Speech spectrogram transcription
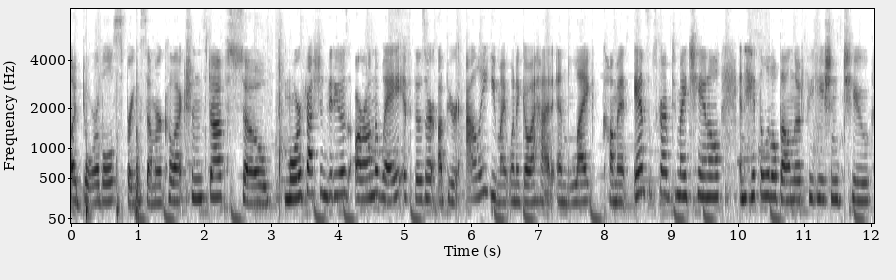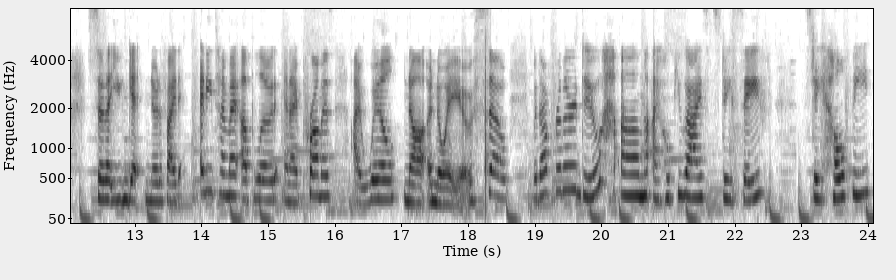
adorable spring summer collection stuff. So more fashion videos are on the way. If those are up your alley, you might want to go ahead and like, comment, and subscribe to my channel and hit the little bell notification too so that you can get notified anytime I upload and I promise I will not annoy you. So without further ado, um, I hope you guys stay safe, stay healthy,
